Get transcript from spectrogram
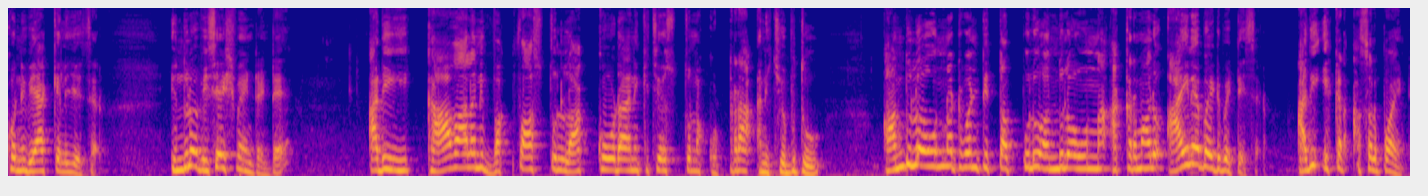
కొన్ని వ్యాఖ్యలు చేశారు. ఇందులో విశేషం ఏంటంటే అది కావాలని వక్ఫాస్తులు లాక్కోవడానికి చేస్తున్న కుట్ర అని చెబుతూ అందులో ఉన్నటువంటి తప్పులు అందులో ఉన్న అక్రమాలు ఆయనే బయటపెట్టేశారు. అది ఇక్కడ అసలు పాయింట్.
